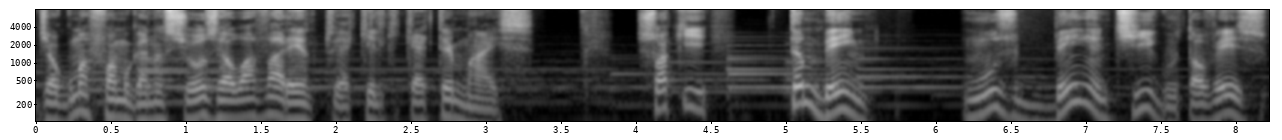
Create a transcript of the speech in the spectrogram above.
de alguma forma, o ganancioso é o avarento, é aquele que quer ter mais. Só que também um uso bem antigo, talvez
